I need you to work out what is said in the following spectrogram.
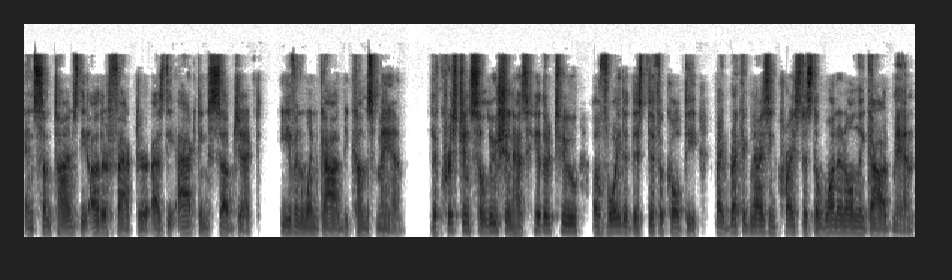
and sometimes the other factor as the acting subject, even when God becomes man. The Christian solution has hitherto avoided this difficulty by recognizing Christ as the one and only God man.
